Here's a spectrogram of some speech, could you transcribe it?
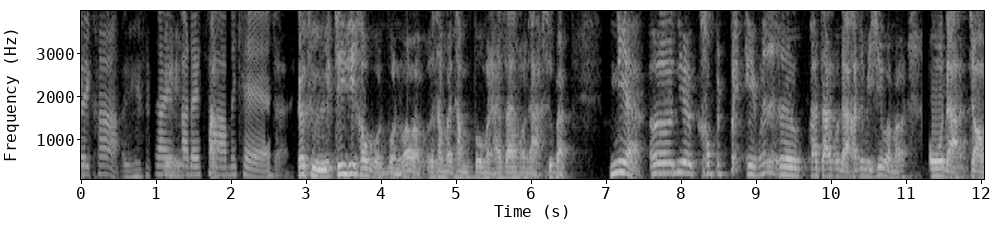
ได้ฆ่าอย่างงี้ใช่เออฆ่าได้ฆ่าไม่แคร์ใช่ก็คือที่ที่เขาบ่นบ่นว่าแบบเออทำไมทำตัวเหมือนอาจารย์โอดาคือแบบ เนี่ย เออ เนี่ยเขาเป็นพระเอกไม่ได้เอออาจารย์โอดาเขาจะมีชื่อแบบว่าโอดาจอม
